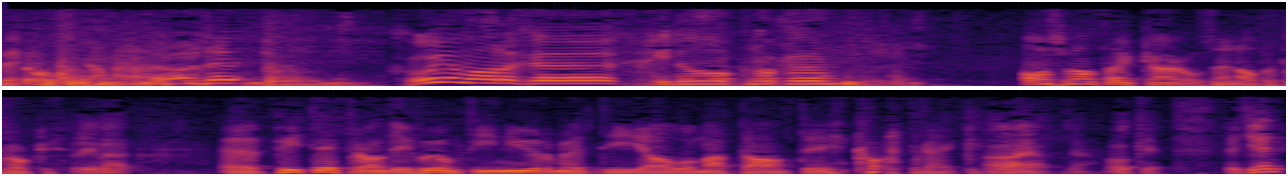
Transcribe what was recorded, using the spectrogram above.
Bij. Ter orde. Goedemorgen, Guido Knokken. Oswald en Karel zijn al vertrokken. Prima. Eh, Piet heeft rendezvous om tien uur met die oude matante in Kortrijk. Ah ja, ja oké. Etienne?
